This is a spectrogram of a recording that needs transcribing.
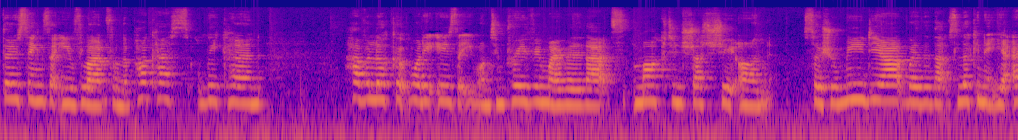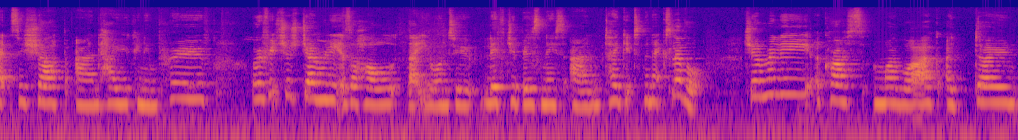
those things that you've learned from the podcast, we can have a look at what it is that you want improving, whether that's marketing strategy on social media, whether that's looking at your Etsy shop and how you can improve, or if it's just generally as a whole that you want to lift your business and take it to the next level. Generally, across my work, I don't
